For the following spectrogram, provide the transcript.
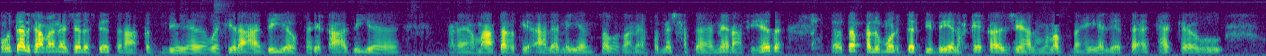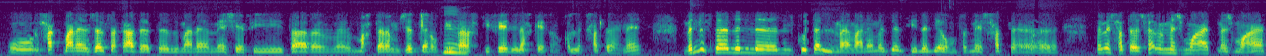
وترجع معنا جلسات تنعقد بوتيرة عادية وبطريقه عادية معناها مع تغطيه اعلاميه نتصور معناها ما فماش حتى مانع في هذا. تبقى الأمور الترتيبية الحقيقة الجهة المنظمة هي اللي هكا و والحق معناها الجلسه قاعدة معناها ماشية في اطار محترم جدا وفي اطار احتفالي الحقيقة نقول لك حتى هنا. بالنسبة للكتل معناها ما زالت إلى اليوم فماش حتى فماش حتى مجموعات مجموعات.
